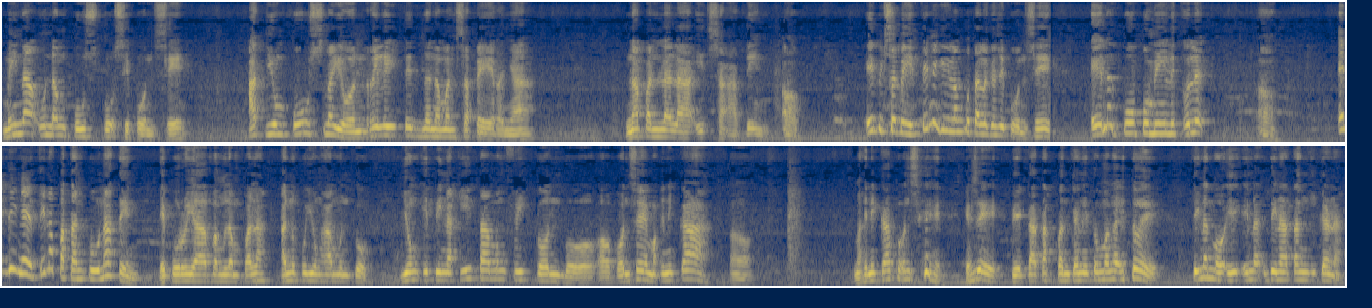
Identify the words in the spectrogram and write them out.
may naunang post po si Ponce. At yung post na yon related na naman sa pera niya na panlalait sa atin. Oh. Ibig sabihin, tinigilan ko talaga si Ponce. Eh, nagpupumilit ulit. Oh. Eh di ngayon, tinapatan po natin. Eh, puro yabang lang pala. Ano po yung hamon ko? Yung ipinakita mong fake combo, oh, Ponce, makinig ka. Oh. Makinig ka, Ponce. Kasi, pinagtatakpan ka nitong mga ito eh. Tingnan mo, ina- tinatanggi ka na.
